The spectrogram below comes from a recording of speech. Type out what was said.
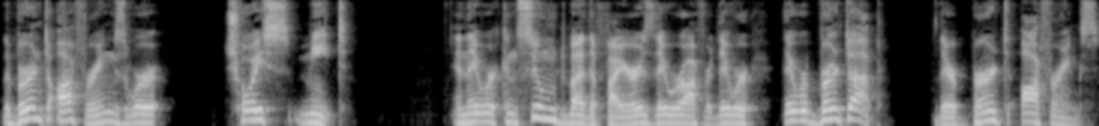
The burnt offerings were choice meat and they were consumed by the fire as they were offered. They were they were burnt up. They're burnt offerings.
